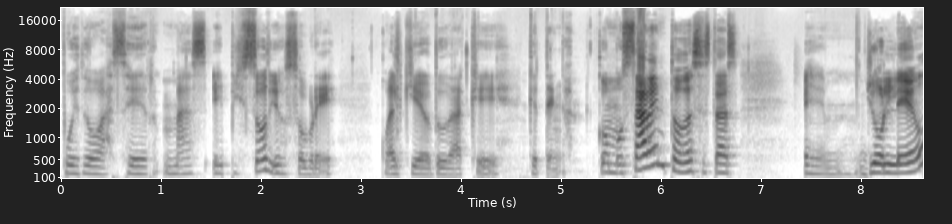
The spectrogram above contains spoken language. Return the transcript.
puedo hacer más episodios sobre cualquier duda que, tengan. Como saben, todas estas, em, yo leo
